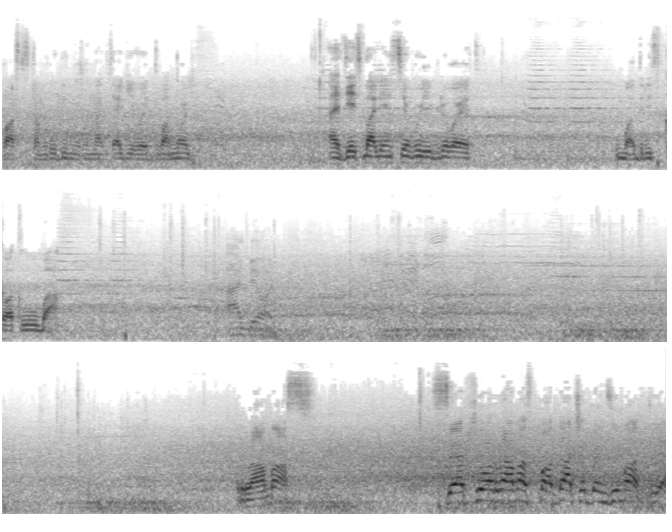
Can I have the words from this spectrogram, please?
Барс там Рубин уже натягивает 2-0. А здесь Валенсия выигрывает у мадридского клуба. Альбиоль. Рамас. Серхио Рамас, подача Бензима где?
